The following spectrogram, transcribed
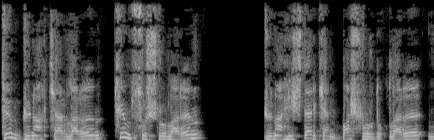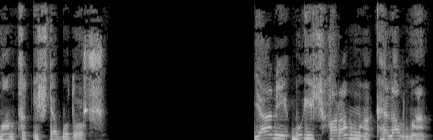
Tüm günahkarların, tüm suçluların günah işlerken başvurdukları mantık işte budur. Yani bu iş haram mı, helal mı?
